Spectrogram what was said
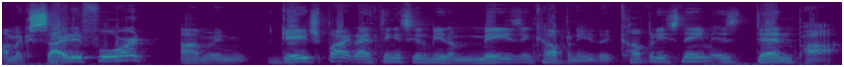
I'm excited for it. I'm engaged by it, and I think it's going to be an amazing company. The company's name is Denpa.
